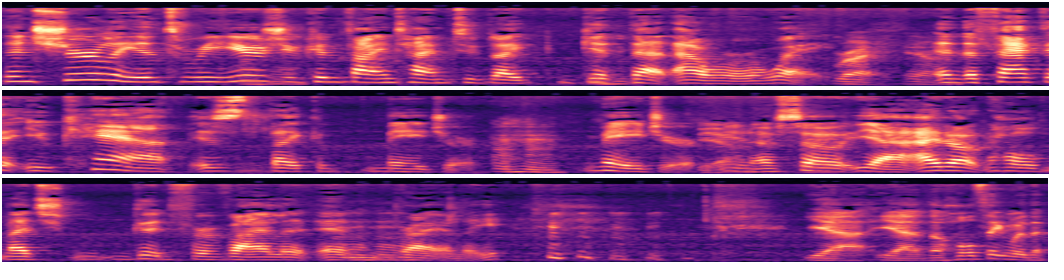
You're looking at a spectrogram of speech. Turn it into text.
then surely in three years Mm-hmm. you can find time to like get that hour away. right? Yeah. And the fact that you can't is like a major, hmm major. Yeah. You know. So yeah, I don't hold much good for Violet and Mm-hmm. Riley. Yeah, yeah. The whole thing with, the,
